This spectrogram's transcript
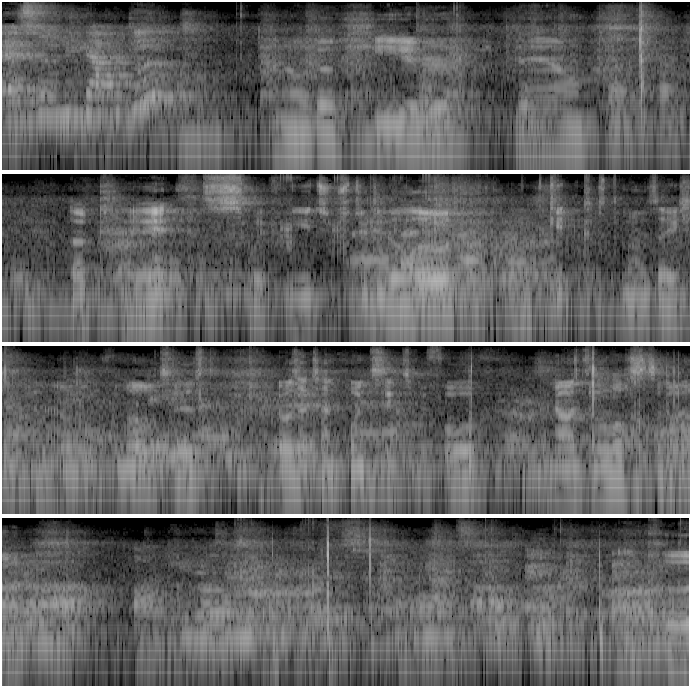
S will be capital. and I'll go here now. Okay, let's wait for YouTube Studio to load. Get customization. And now I've noticed it was at 10.6 before, and now it's lost some of that. But um,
